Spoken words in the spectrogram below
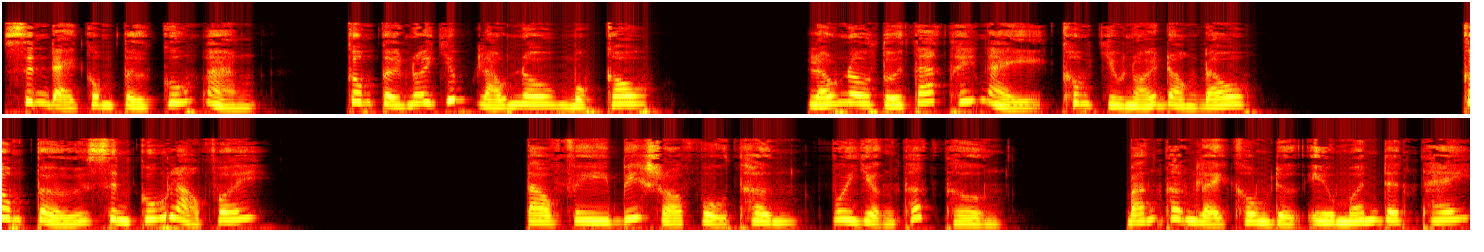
xin đại công tử cứu mạng. Công tử nói giúp lão nô một câu. Lão nô tuổi tác thế này không chịu nổi đòn đâu. Công tử xin cứu lão với. Tào Phi biết rõ phụ thân, vui giận thất thường. Bản thân lại không được yêu mến đến thế.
